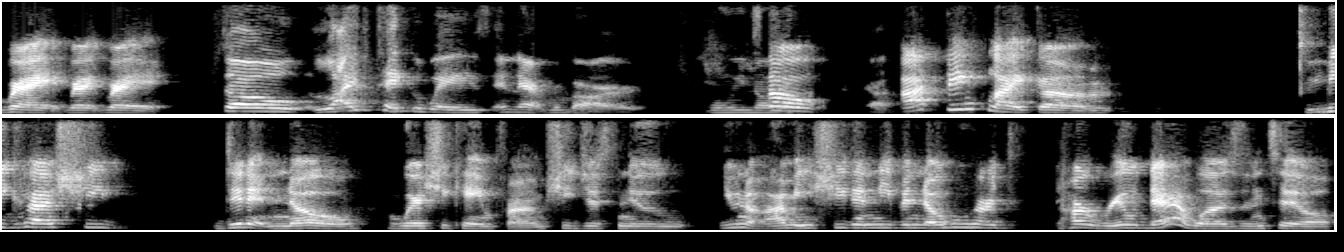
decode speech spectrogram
Right, right, right. So life takeaways in that regard when we know. So I think like um because she didn't know where she came from. She just knew, you know, I mean, she didn't even know who her her real dad was until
